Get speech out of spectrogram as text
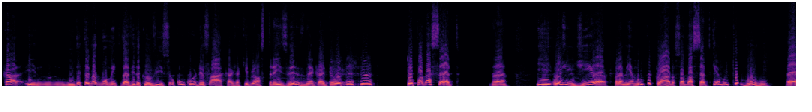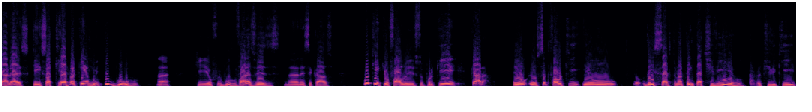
cara, e em determinado momento da vida que eu vi isso, eu concordei. Eu falei, ah, cara, já quebrei umas três vezes, né, cara? Então eu tô, tô para dar certo, né? E hoje em dia, para mim é muito claro, só dá certo quem é muito burro. É, aliás, quem só quebra quem é muito burro, né? Que eu fui burro várias vezes, né, nesse caso. Por que que eu falo isso? Porque, cara, eu, eu sempre falo que eu, eu dei certo na tentativa e erro. Eu tive que,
